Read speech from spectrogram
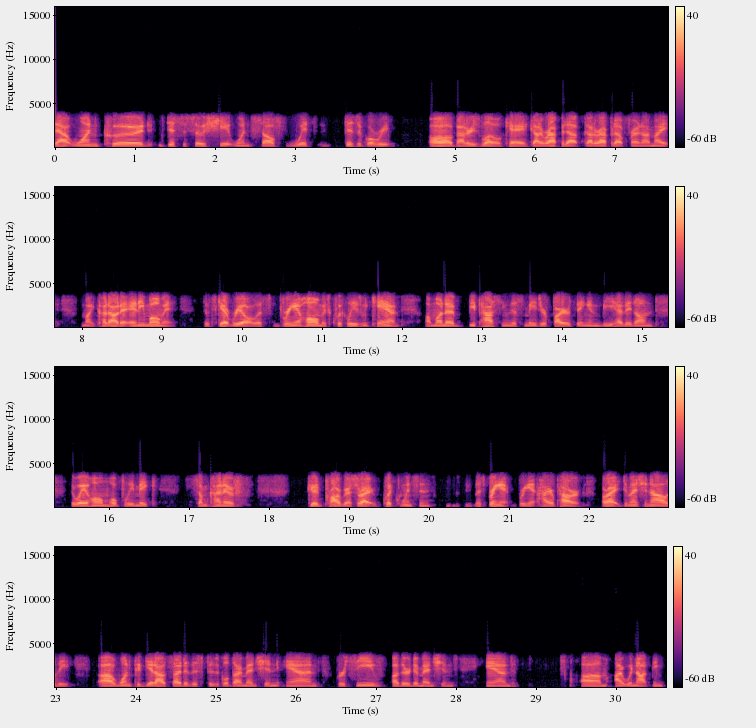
that one could disassociate oneself with physical re- oh battery's low okay got to wrap it up got to wrap it up friend i might might cut out at any moment let's get real let's bring it home as quickly as we can i'm going to be passing this major fire thing and be headed on the way home hopefully make some kind of good progress. All right, quick, Winston. Let's bring it. Bring it higher power. All right, dimensionality. Uh, one could get outside of this physical dimension and perceive other dimensions. And um, I would not think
